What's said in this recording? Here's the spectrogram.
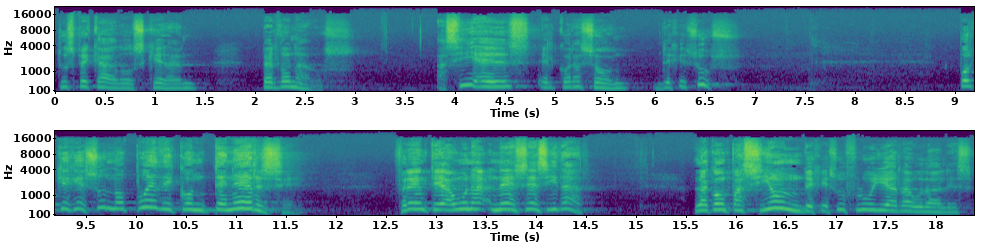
tus pecados quedan perdonados. Así es el corazón de Jesús porque Jesús no puede contenerse frente a una necesidad. La compasión de Jesús fluye a raudales.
